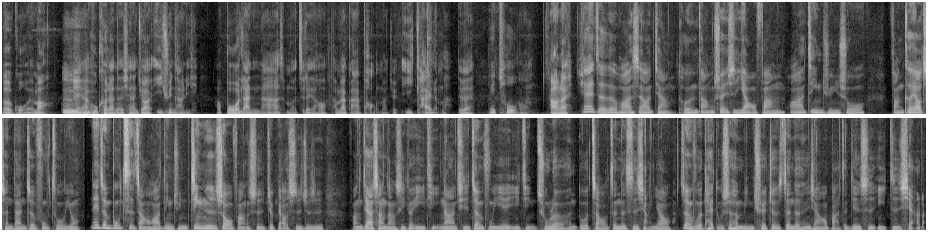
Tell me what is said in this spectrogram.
俄国有没嗯啊，乌克兰的现在就要移去哪里啊？波兰啊什么之类的哈，他们要赶快跑嘛，就移开了嘛，对不对？没错，哦好，来，下一则的话是要讲囤房税是药方，花敬群说房客要承担这副作用。内政部次长花敬群近日受访时就表示，就是房价上涨是一个议题，那其实政府也已经出了很多招，真的是想要政府的态度是很明确，就是真的很想要把这件事抑制下来，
